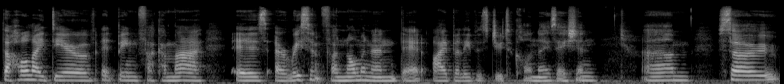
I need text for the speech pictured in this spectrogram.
the whole idea of it being whakama is a recent phenomenon that I believe is due to colonization. Um, so,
